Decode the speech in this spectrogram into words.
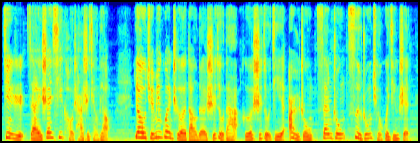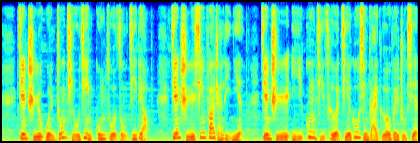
近日在山西考察时强调，要全面贯彻党的十九大和十九届二中、三中、四中全会精神，坚持稳中求进工作总基调。坚持新发展理念，坚持以供给侧结构性改革为主线，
